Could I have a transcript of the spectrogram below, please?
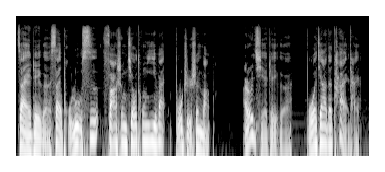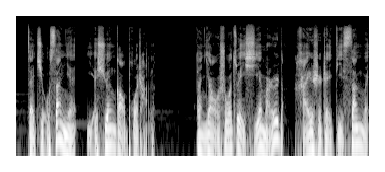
在这个塞浦路斯发生交通意外不治身亡，而且这个博嘉的太太，在九三年。也宣告破产了，但要说最邪门的还是这第三位，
